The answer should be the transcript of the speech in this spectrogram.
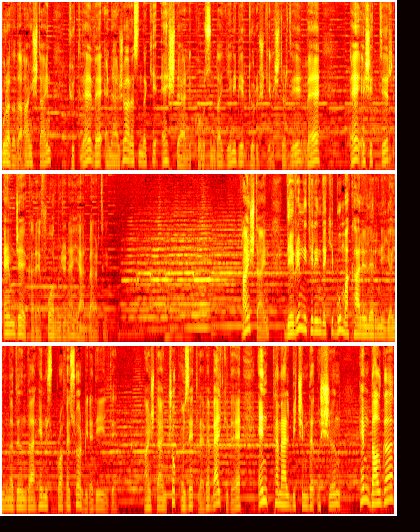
Burada da Einstein, kütle ve enerji arasındaki eş değerlik konusunda yeni bir görüş geliştirdi ve E eşittir mc kare formülüne yer verdi. Einstein, devrim niteliğindeki bu makalelerini yayınladığında henüz profesör bile değildi. Einstein çok özetle ve belki de en temel biçimde ışığın hem dalga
